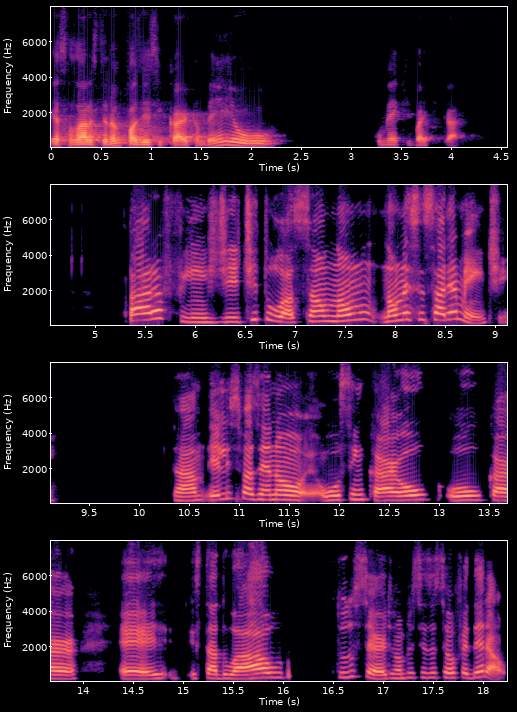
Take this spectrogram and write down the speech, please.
Essas áreas terão que fazer esse CAR também ou como é que vai ficar? Para fins de titulação, não, não necessariamente. Tá? Eles fazendo o SINCAR ou, ou o CAR é, estadual, tudo certo, não precisa ser o federal.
